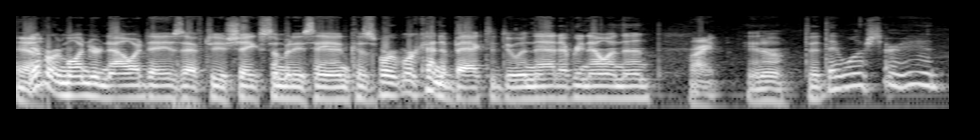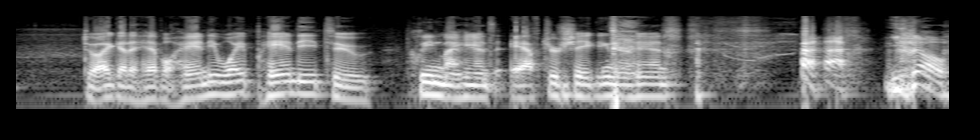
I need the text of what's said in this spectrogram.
Yeah. You ever wonder nowadays after you shake somebody's hand because we're we're kind of back to doing that every now and then. Right. You know, did they wash their hand? Do I got to have a handy wipe handy to clean my hands after shaking their hand? You know,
